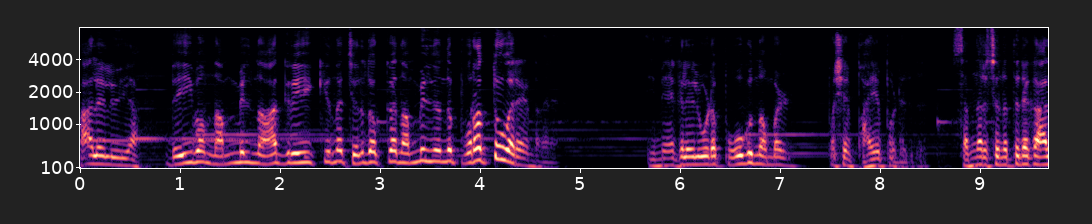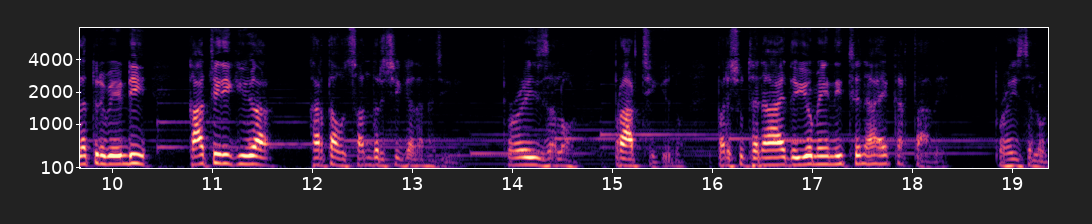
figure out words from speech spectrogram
ഹാലലുയ്യ ദൈവം നമ്മിൽ നിന്ന് ആഗ്രഹിക്കുന്ന ചിലതൊക്കെ നമ്മിൽ നിന്ന് പുറത്തു വരേണ്ടതിന്. ഈ മേഖലയിലൂടെ പോകും നമ്മൾ പക്ഷെ ഭയപ്പെടരുത്. സന്ദർശനത്തിന്റെ കാലത്തിനു വേണ്ടി കാത്തിരിക്കുക കർത്താവ് സന്ദർശിക്കുക തന്നെ ചെയ്യും. പ്രൈസ് അലോൺ പ്രാർത്ഥിക്കുന്നു. പരിശുദ്ധനായ ദൈവമേ നിത്യനായ കർത്താവേ പ്രൈസ് അലോൺ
